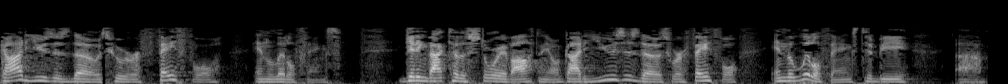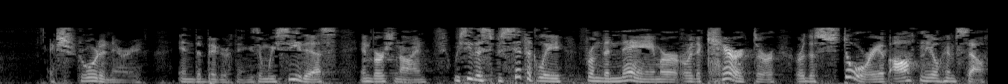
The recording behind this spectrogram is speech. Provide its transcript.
God uses those who are faithful in little things. Getting back to the story of Othniel, God uses those who are faithful in the little things to be uh, extraordinary in the bigger things. And we see this in verse 9. We see this specifically from the name or, or the character or the story of Othniel himself.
